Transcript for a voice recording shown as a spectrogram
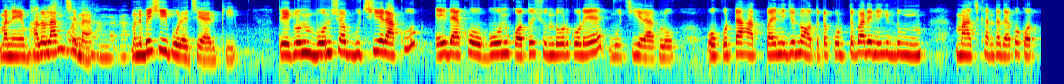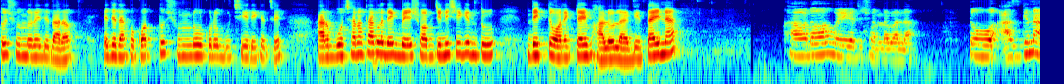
মানে ভালো লাগছে না। মানে বেশিই পড়েছে আর কি। তো এগুলো বোন সব গুছিয়ে রাখুক। এই দেখো বোন কত সুন্দর করে গুছিয়ে রাখল। ওপরটা হাত পায়নির জন্য অতটা করতে পারেনি কিন্তু মাঝখানটা দেখো কত সুন্দর। এই যে দাঁড়াও। এই যে দেখো কত সুন্দর করে গুছিয়ে রেখেছে। আর গোছানো থাকলে দেখবে সব জিনিসই কিন্তু দেখতে অনেকটাই ভালো লাগে তাই না? খাওয়া দাওয়া হয়ে গেছে সন্ধ্যাবেলা। তো আজকে না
